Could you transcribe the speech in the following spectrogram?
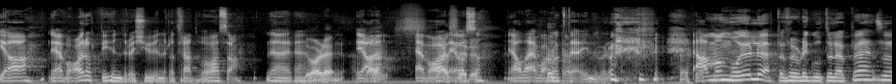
Ja, jeg var oppe i 120-130 òg, altså. Er, du var det? Ja, jeg var det også. Ja, det var nok det innimellom. ja, man må jo løpe for å bli god til å løpe. Så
